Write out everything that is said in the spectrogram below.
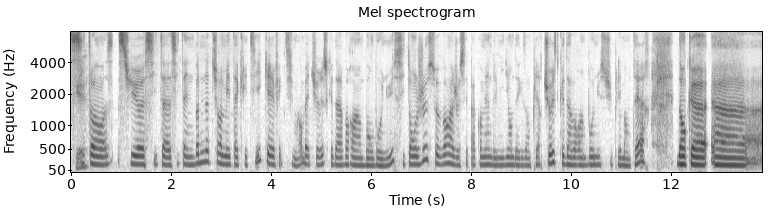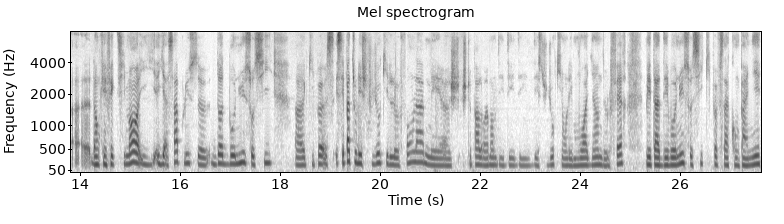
Si tu as, si as une bonne note sur Metacritic, effectivement, ben, tu risques d'avoir un bon bonus. Si ton jeu se vend à je sais pas combien de millions d'exemplaires, tu risques d'avoir un bonus supplémentaire. Donc, euh, euh, donc effectivement, il y, a ça, plus euh, d'autres bonus aussi euh, qui peuvent. C'est pas tous les studios qui le font là, mais euh, je, te parle vraiment des, des, des, studios qui ont les moyens de le faire. Mais tu as des bonus aussi qui peuvent s'accompagner,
